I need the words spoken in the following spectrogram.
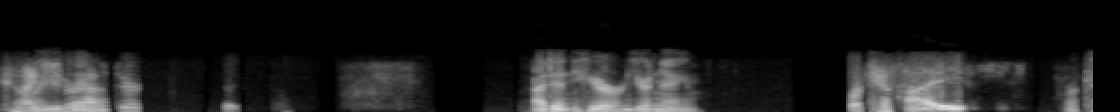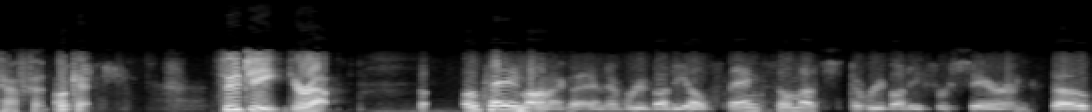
Can I share after? I didn't hear your name. Rakefet. Hi. Rakefet. Okay. Suji, you're up. Okay, Monica, and everybody else. Thanks so much, everybody, for sharing. So,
